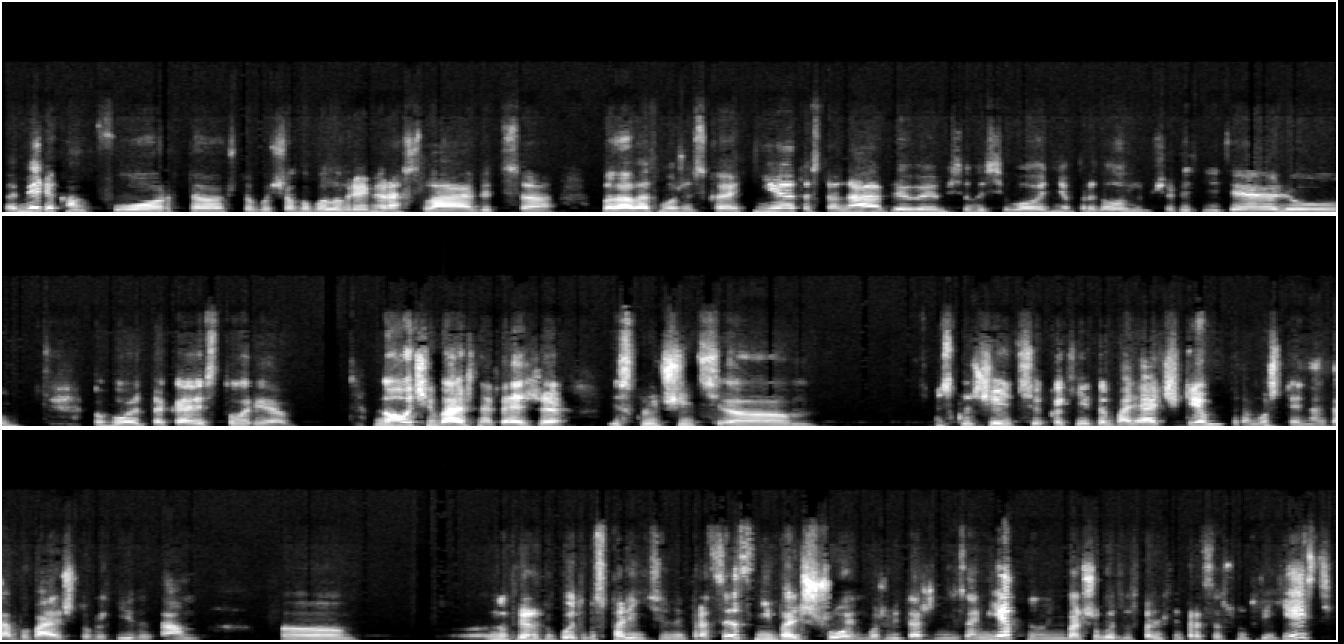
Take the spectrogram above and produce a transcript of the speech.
по мере комфорта, чтобы у человека было время расслабиться, была возможность сказать нет, останавливаемся на сегодня, продолжим через неделю. Вот такая история. Но очень важно, опять же, исключить, э, исключить какие-то болячки, потому что иногда бывает, что какие-то там э, например, какой-то воспалительный процесс, небольшой, может быть, даже незаметный, но небольшой какой-то воспалительный процесс внутри есть,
